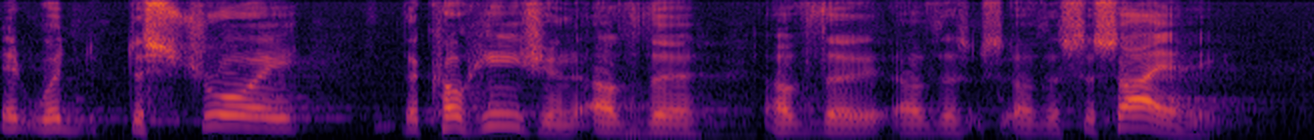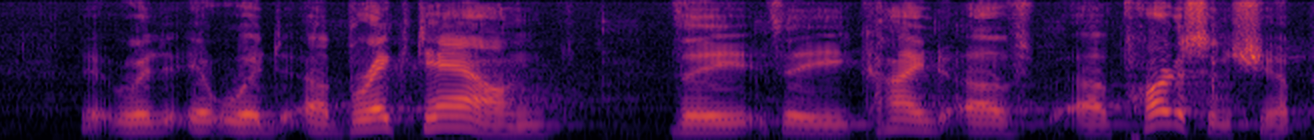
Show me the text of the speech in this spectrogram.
it would destroy the cohesion of the, of the, of the, of the society. It would, it would uh, break down the, the kind of uh, partisanship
